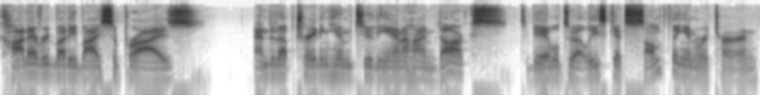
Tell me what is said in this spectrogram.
caught everybody by surprise, ended up trading him to the Anaheim Ducks to be able to at least get something in return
